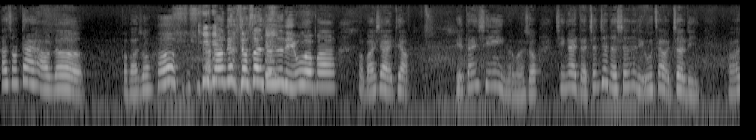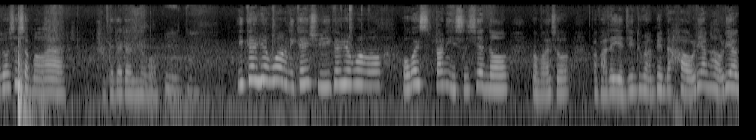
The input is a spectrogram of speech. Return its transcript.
他说太好了。爸爸说：“啊，刚刚那样就算生日礼物了吗？”爸爸吓一跳。别担心，妈妈说：“亲爱的，真正的生日礼物在我这里。”爸爸说：“是什么啊？”你猜猜看是什么？嗯，一个愿望，你可以许一个愿望哦，我会帮你实现哦。妈妈说：“爸爸的眼睛突然变得好亮好亮。”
